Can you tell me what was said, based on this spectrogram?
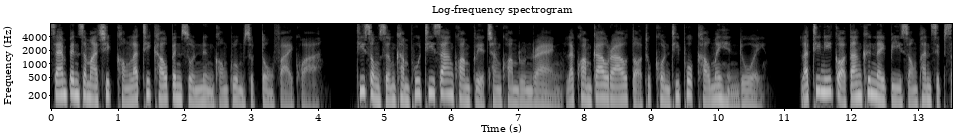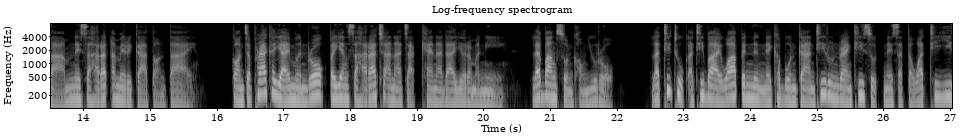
แซมเป็นสมาชิกของลัทธิเขาเป็นส่วนหนึ่งของกลุ่มสุดโต่งฝ่ายขวา ที่ส่งเสริมคำพูดที่สร้างความเกลียดชังความรุนแรง และความก้าวร้าวต่อทุกคนที่พวกเขาไม่เห็นด้วยลัทธินี้ก่อตั้งขึ้นในปี 2013 ในสหรัฐอเมริกาตอนใต้ ก่อนจะแพร่ขยายเหมือนโรคไปยังสหราชอาณาจักรแคนาดาเยอรมนี และบางส่วนของยุโรป ลัทธิถูกอธิบายว่าเป็นหนึ่งในขบวนการที่รุนแรงที่สุดในศตวรรษที่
